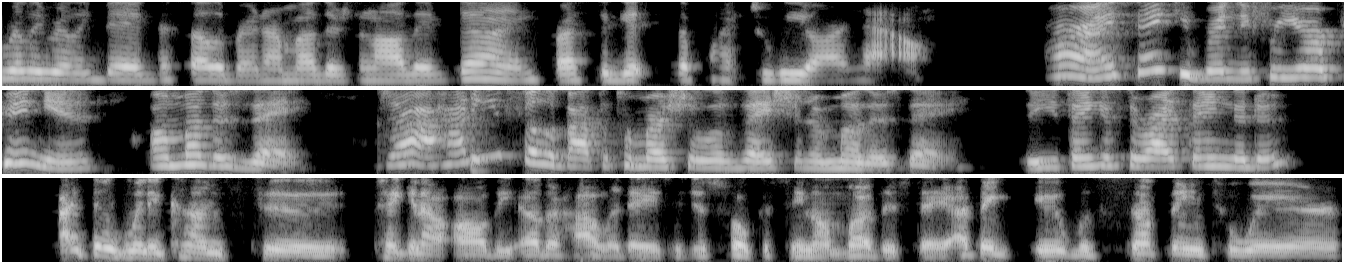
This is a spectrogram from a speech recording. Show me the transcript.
really, really big to celebrate our mothers and all they've done for us to get to the point to we are now. All right. Thank you, Brittany, for your opinion on Mother's Day. Ja, how do you feel about the commercialization of Mother's Day? Do you think it's the right thing to do? I think when it comes to taking out all the other holidays and just focusing on Mother's Day, I think it was something to where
